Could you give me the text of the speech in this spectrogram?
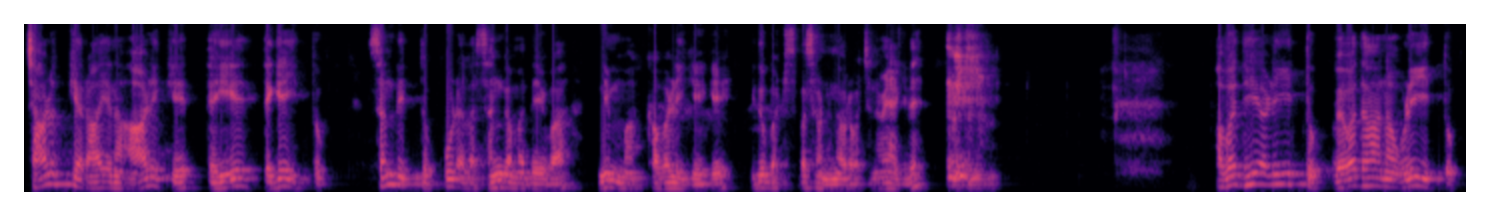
ಚಾಳುಕ್ಯ ರಾಯನ ಆಳಿಕೆ ತೆಗೆ ತೆಗೆಯಿತ್ತು. ಸಂದಿತ್ತು ಕೂಡಲ ಸಂಗಮ ದೇವ, ನಿಮ್ಮ ಕವಳಿಗೆಗೆ. ಇದು ಭಟ್ ಬಸವಣ್ಣನವರ ವಚನವೇ ಆಗಿದೆ. ಅವಧಿ ಅಳಿಯಿತ್ತು, ವ್ಯವಧಾನ ಉಳಿಯಿತ್ತು.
